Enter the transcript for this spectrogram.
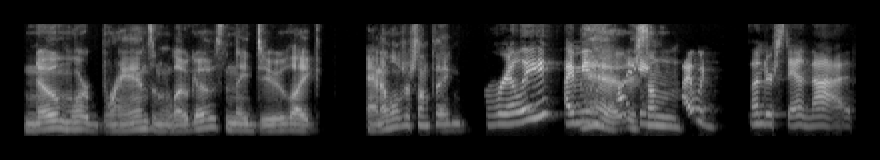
know more brands and logos than they do like animals or something. really i mean yeah, I, there's some I would understand that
